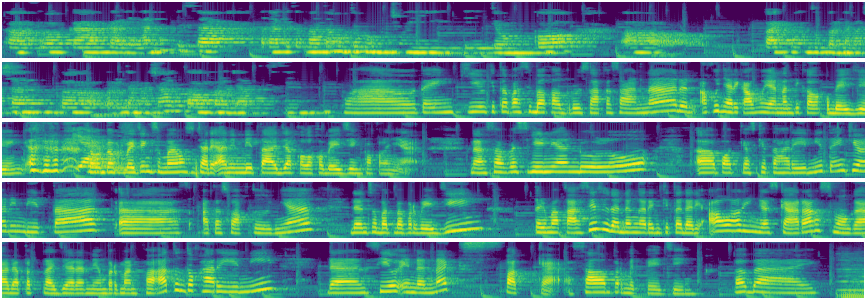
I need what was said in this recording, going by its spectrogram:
啊，希望大家平安。接下，大家可以在马上我们中午中一点钟过，呃。Baik untuk berdamaian berdamaian atau belajar asing. Wow, thank you. Kita pasti bakal berusaha ke sana dan aku nyari kamu ya nanti kalau ke Beijing. Yeah. kalau udah ke Beijing semuanya langsung cari Anindita aja kalau ke Beijing pokoknya. Nah, sampai seginian dulu uh, podcast kita hari ini. Thank you Anindita uh, atas waktunya dan sobat baper Beijing. Terima kasih sudah dengerin kita dari awal hingga sekarang. Semoga dapat pelajaran yang bermanfaat untuk hari ini. Dan see you in the next podcast. Salam permit Beijing. Bye-bye.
